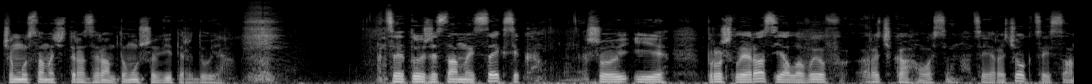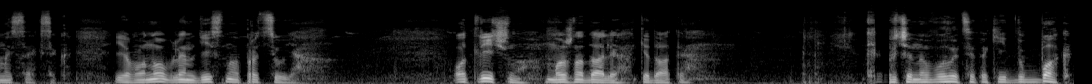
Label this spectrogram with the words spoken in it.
Чому саме 14 грам? Тому що вітер дує. Це той же самий сексик, що і прошлий раз я ловив рачка. Ось він. Цей рачок, цей самий сексик. І воно, блін, дійсно працює. Отлично, можна далі кидати. Коротше, на вулиці такий дубак.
